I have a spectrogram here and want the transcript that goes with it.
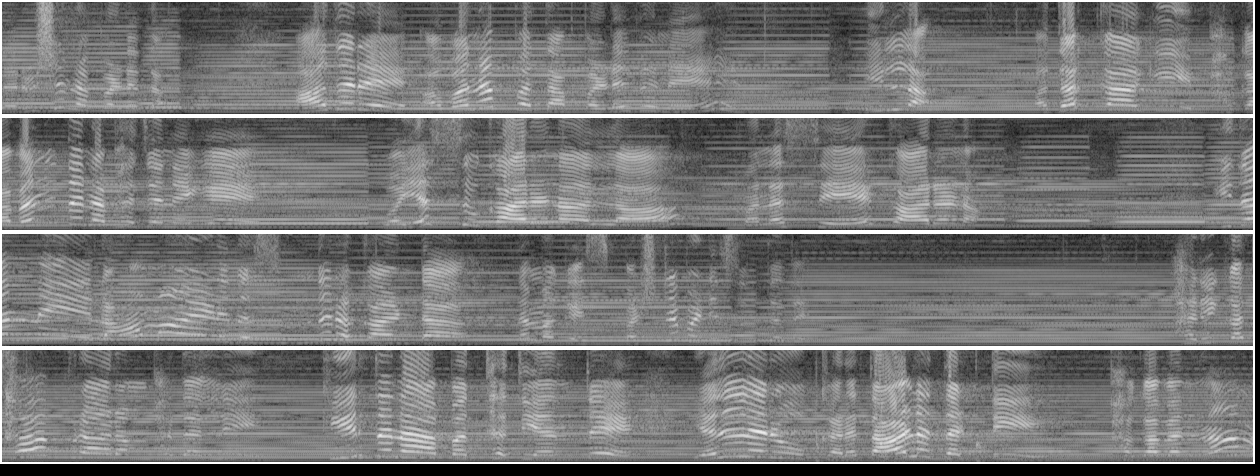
ದರ್ಶನ ಪಡೆದ. ಆದರೆ ಅವನಪ್ಪ ತ ಪಡೆದನೇ ಇಲ್ಲ. ಅದಕ್ಕಾಗಿ ಭಗವಂತನ ಭಜನೆಗೆ ವಯಸ್ಸು ಕಾರಣ ಅಲ್ಲ, ಮನಸ್ಸೇ ಕಾರಣ. ಇದನ್ನೇ ರಾಮಾಯಣದ ಸುಂದರಕಾಂಡ ನಮಗೆ ಸ್ಪಷ್ಟಪಡಿಸುತ್ತದೆ. ಹರಿಕಥಾ ಪ್ರಾರಂಭದಲ್ಲಿ ಕೀರ್ತನಾ ಪದ್ಧತಿಯಂತೆ ಎಲ್ಲರೂ ಕರತಾಳ ತಟ್ಟಿ ಭಗವನ್ನಾಮ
